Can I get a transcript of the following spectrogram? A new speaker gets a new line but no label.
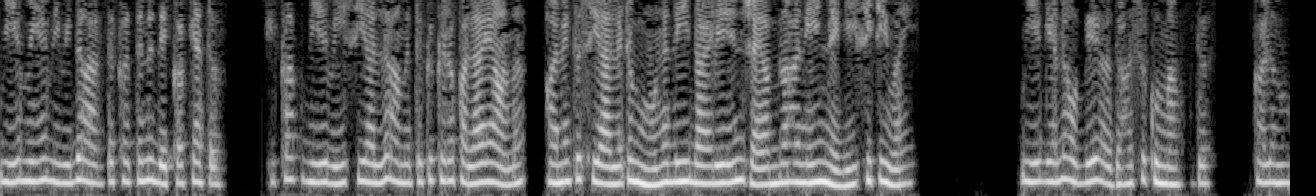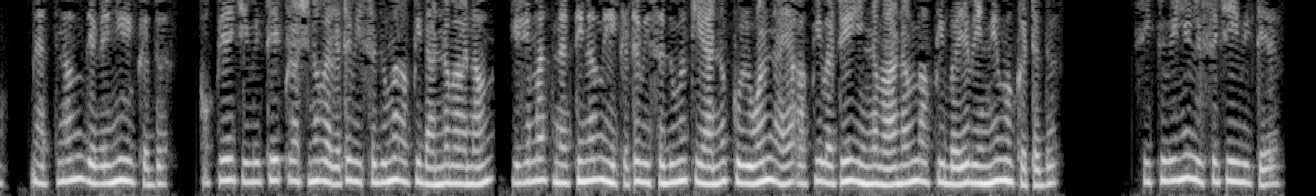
මිය මිය විවිධ අර්ථකථන දෙකක් ඇත. එකක් මිය වී සියල්ල අමතක කර පලා යාම, අනෙක සියල්ලට මුහුණ දී ධෛර්යයෙන් ජයග්‍රහණයෙන් නැගී සිටීමයි. මිය ගැන ඔබේ අදහස කුමක්ද? පළමු, නැත්නම් දෙවෙනි එකද? අපේ ජීවිතේ ප්‍රශ්න වලට විසඳුම අපි දන්නවා නම්, එහෙමත් නැතිනම් ඒකට විසඳුම කියන්න පුළුවන් අය අපි වටේ ඉන්නවා නම් අපි බය වෙන්නේ මොකටද? සිතුවිලි ලෙස ජීවිතය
